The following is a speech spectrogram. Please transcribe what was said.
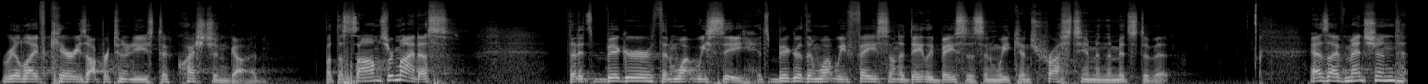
Real life carries opportunities to question God. But the Psalms remind us that it's bigger than what we see, it's bigger than what we face on a daily basis, and we can trust Him in the midst of it. As I've mentioned,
